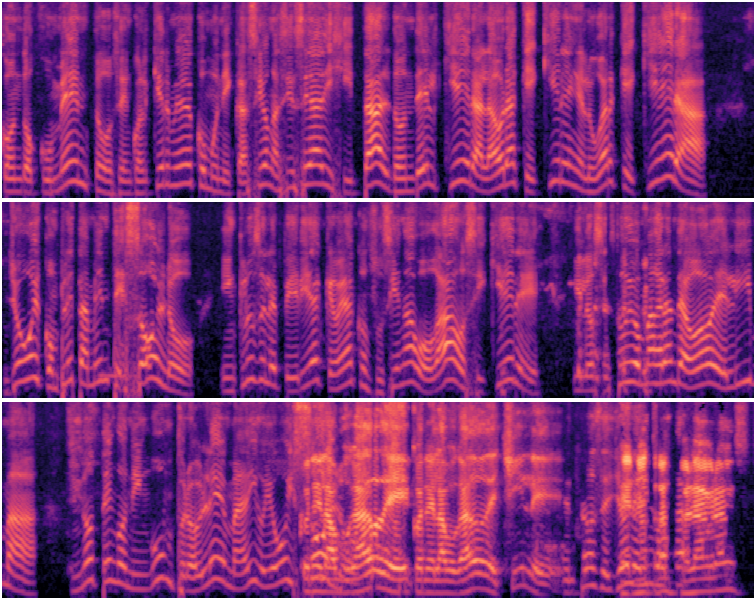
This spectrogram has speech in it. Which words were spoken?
con documentos, en cualquier medio de comunicación, así sea digital, donde él quiera, a la hora que quiera, en el lugar que quiera. Yo voy completamente solo. Incluso le pediría que vaya con sus 100 abogados si quiere y los estudios más grandes de abogados de Lima. No tengo ningún problema, digo, yo voy Con solo. el abogado de, con el abogado de Chile. Entonces yo en le otras palabras,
